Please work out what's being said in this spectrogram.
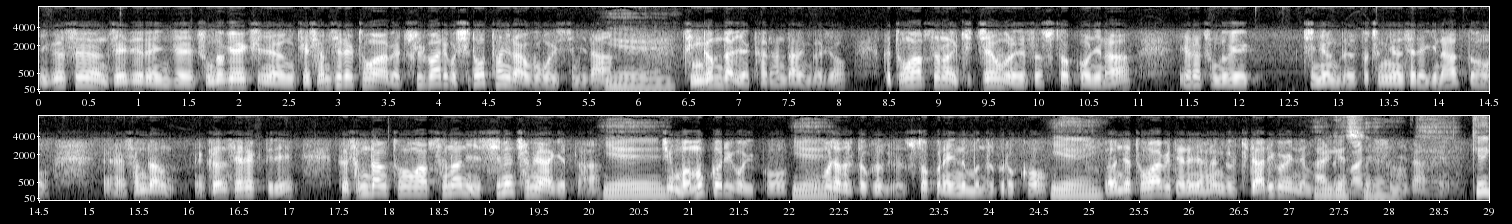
이것은 저희들은 이제 중도계획 진영 제3세력 통합의 출발이고 신호탄이라고 보고 있습니다. 예. 징검다리 역할을 한다는 거죠. 그 통합선을 기점으로 해서 수도권이나 여러 중도계획 진영들 또 청년 세력이나 또 삼당 그런 세력들이 그 3당 통합 선언이 있으면 참여하겠다. 예. 지금 머뭇거리고 있고 예. 후보자들도 그 수도권에 있는 분들 그렇고 예. 언제 통합이 되느냐 하는 걸 기다리고 있는 분들 알겠어요. 많이 있습니다. 예. 그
